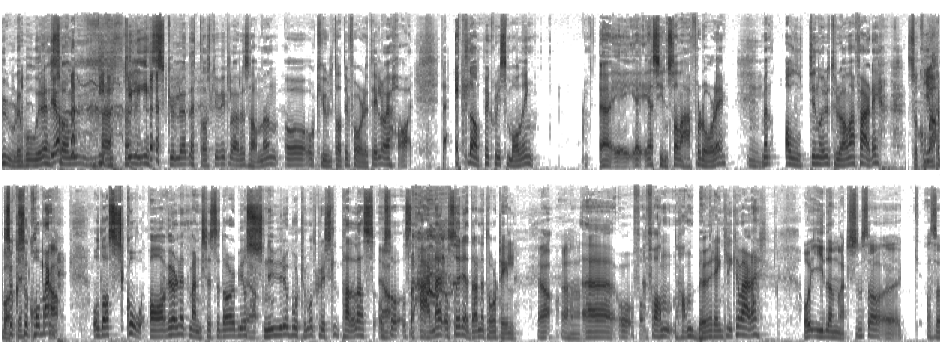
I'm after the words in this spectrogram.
huleboere Ja. som virkelig skulle Dette skulle vi klare sammen, og, og kult at de får det til. Og jeg har Det er et eller annet med Chris Malling. Eh, jeg jeg, jeg syns han er for dårlig, men alltid når du tror han er ferdig, Så kommer han tilbake. så kommer han. Og da avgjør han et Manchester Derby og Ja. snur det borte mot Crystal Palace, og, Ja. så, og så er han der, og så redder han et år til. Ja. Eh, og for, for han, han bør egentlig ikke være der. Og i den matchen, så øh, Altså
